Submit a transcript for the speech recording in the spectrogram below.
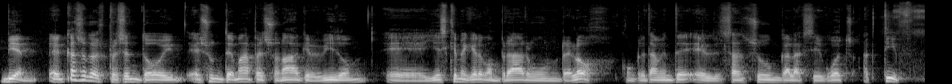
Bien, el caso que os presento hoy es un tema personal que he vivido eh, y es que me quiero comprar un reloj, concretamente el Samsung Galaxy Watch Active.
